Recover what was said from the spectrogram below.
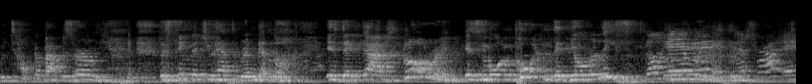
we talked about this earlier. The thing that you have to remember is that God's glory is more important than your relief. Go ahead with it. That's right.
